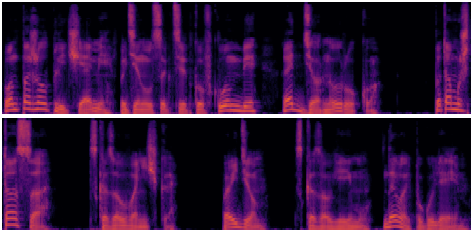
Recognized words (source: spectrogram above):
Он пожал плечами, потянулся к цветку в клумбе, отдернул руку. Потому что оса, сказал Ванечка. «Пойдем», — сказал я ему. Давай погуляем.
